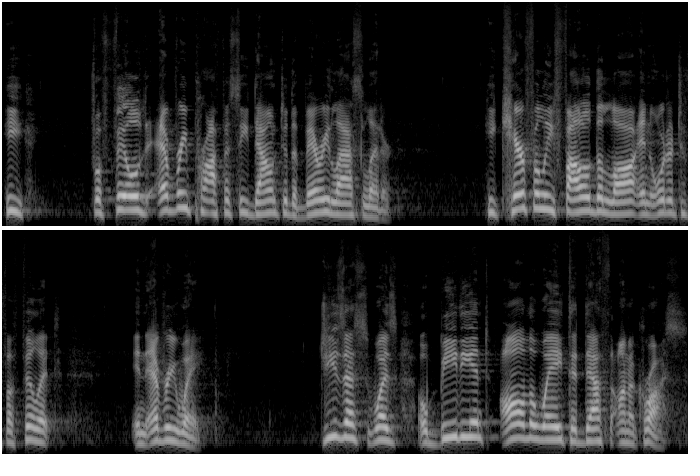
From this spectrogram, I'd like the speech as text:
He fulfilled every prophecy down to the very last letter. He carefully followed the law in order to fulfill it in every way. Jesus was obedient all the way to death on a cross,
